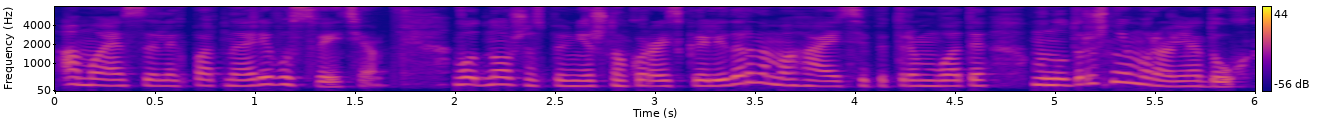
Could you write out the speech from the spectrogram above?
а має сильних партнерів у світі. Водночас північно-корейський лідер намагається підтримувати внутрішній моральний дух.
